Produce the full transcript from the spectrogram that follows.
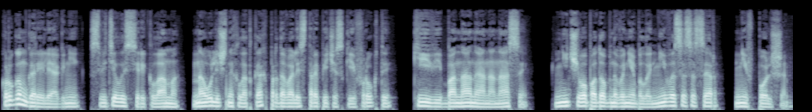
Кругом горели огни, светилась реклама, на уличных лотках продавались тропические фрукты, киви, бананы, ананасы. Ничего подобного не было ни в СССР, ни в Польше.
